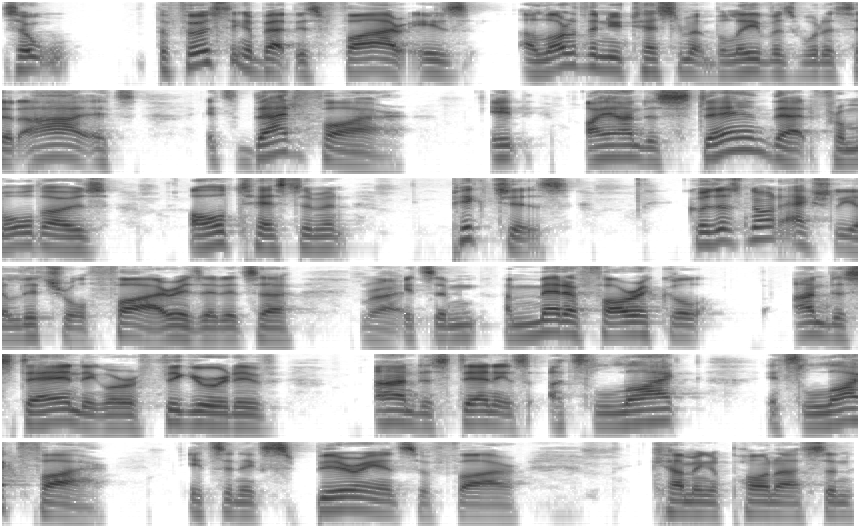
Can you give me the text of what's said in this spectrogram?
so the first thing about this fire is a lot of the New Testament believers would have said, ah, it's it's that fire. It I understand that from all those Old Testament pictures because it's not actually a literal fire, is it? It's a right. It's a, a metaphorical understanding or a figurative understanding. It's, it's like it's like fire. It's an experience of fire coming upon us, and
